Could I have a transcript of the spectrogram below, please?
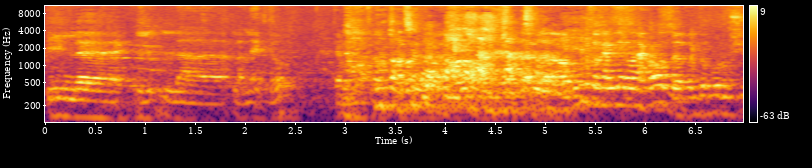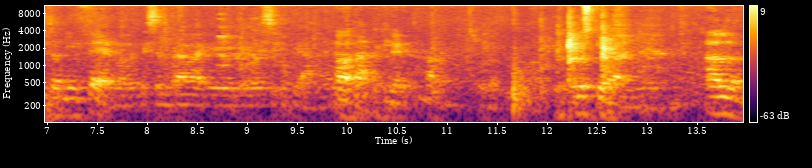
il, la, l'ha letto? no, no, no, ho voluto cambiare una cosa e poi dopo l'uscita all'inferno perché sembrava che, che volessi copiare. Ah, ok. Lo spiegare. Allora,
